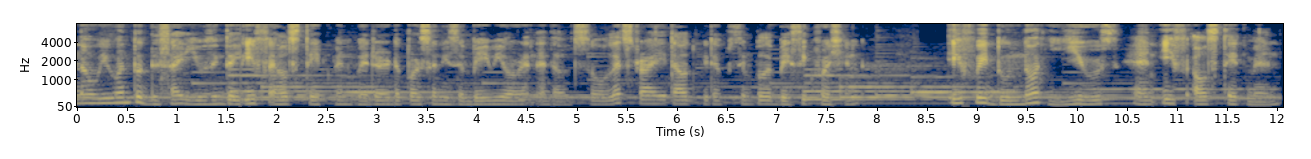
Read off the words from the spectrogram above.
now we want to decide using the if-else statement whether the person is a baby or an adult. So let's try it out with a simple basic version. If we do not use an if-else statement,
